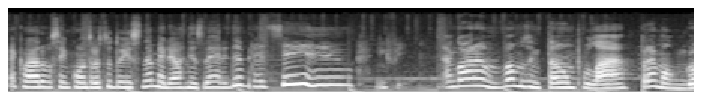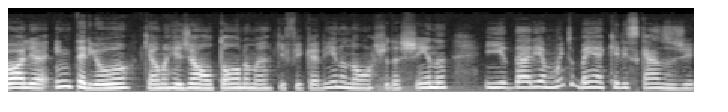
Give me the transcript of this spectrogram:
é claro, você encontra tudo isso na melhor newsletter do Brasil. Enfim. Agora vamos então pular para a Mongólia Interior, que é uma região autônoma que fica ali no norte da China e daria muito bem aqueles casos de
